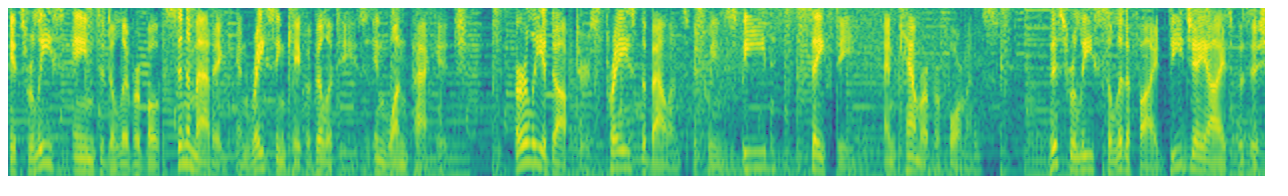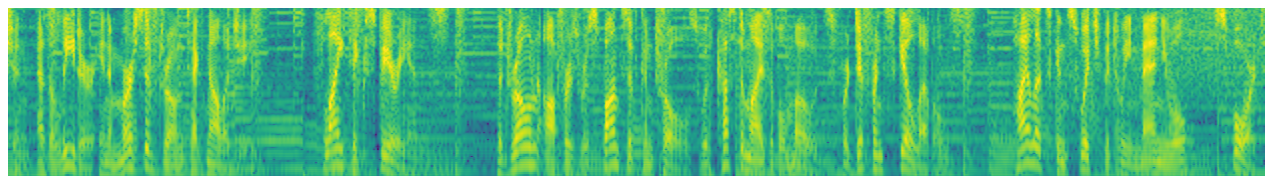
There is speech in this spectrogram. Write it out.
Its release aimed to deliver both cinematic and racing capabilities in one package. Early adopters praised the balance between speed, safety, and camera performance. This release solidified DJI's position as a leader in immersive drone technology. Flight Experience the drone offers responsive controls with customizable modes for different skill levels. Pilots can switch between manual, sport,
